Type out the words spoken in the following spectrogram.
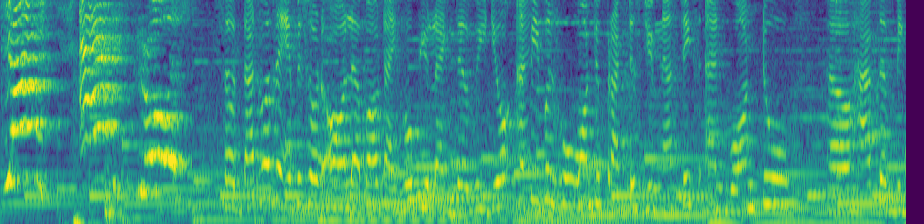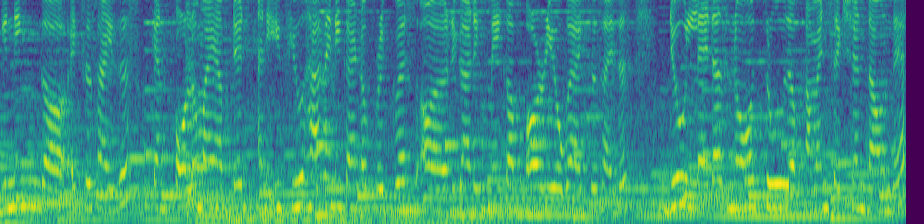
Jump and roll. so that was the episode all about i hope you liked the video and people who want to practice gymnastics and want to uh, have the beginning uh, exercises can follow my updates. And if you have any kind of requests uh, regarding makeup or yoga exercises do let us know through the comment section down there.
